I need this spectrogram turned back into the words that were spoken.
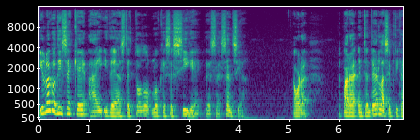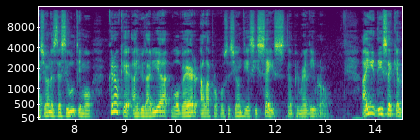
Y luego dice que hay ideas de todo lo que se sigue de esa esencia. Ahora, para entender las implicaciones de este último, creo que ayudaría volver a la proposición 16 del primer libro. Ahí dice que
